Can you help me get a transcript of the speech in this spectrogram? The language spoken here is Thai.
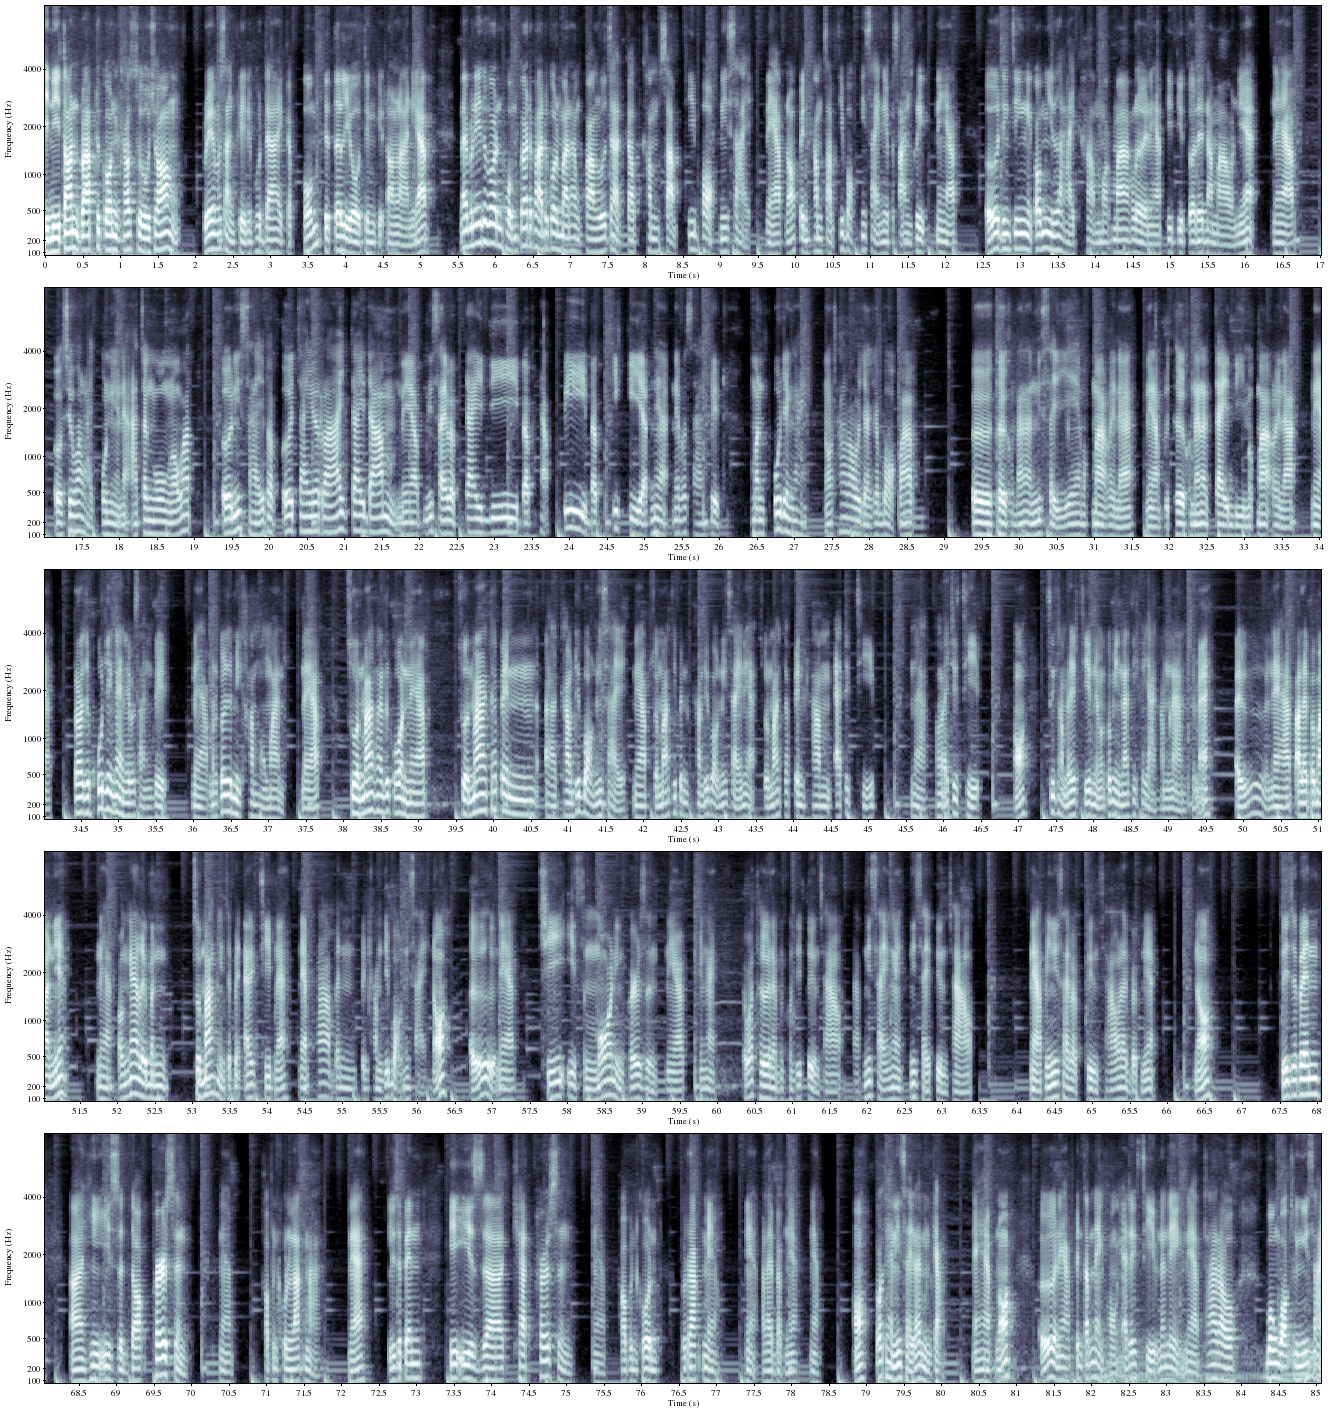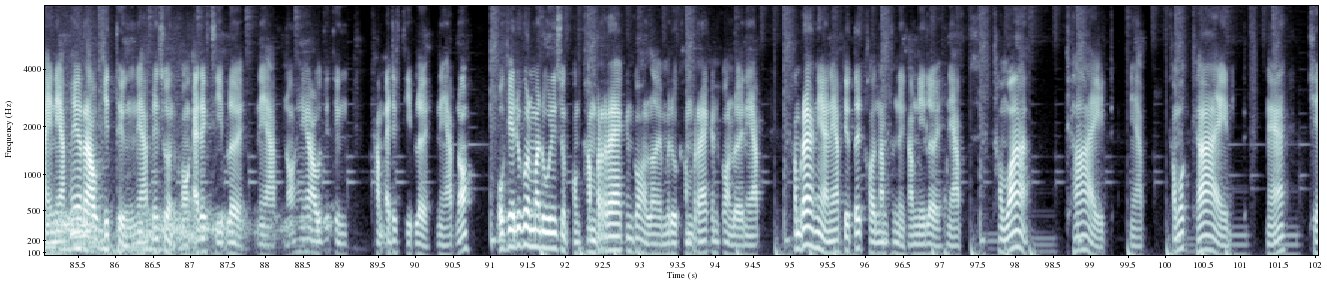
ยินดีต้อนรับทุกคนเข้าสู่ช่องเรียนภาษาอังกฤษให้พูดได้กับผมติวเตอร์ลีโออังกฤษออนไลน์นะครับในวันนี้ทุกคนผมก็จะพาทุกคนมาทำความรู้จักกับคำศัพท์ที่บอกนิสัยนะครับเนาะเป็นคำศัพท์ที่บอกนิสัยในภาษาอังกฤษนะครับเออจริงๆเนี่ยก็มีหลายคำมากๆเลยนะครับที่ติวเตอร์ได้นำมาวันนี้นะครับเออเชื่อว่าหลายคนเนี่ยอาจจะงงแล้วว่าเออนิสัยแบบเออใจร้ายใจดำนะครับนิสัยแบบใจดีแบบ happy แบบขี้เกียจเนี่ยในภาษาอังกฤษมันพูดยังไงเนาะถ้าเราอยากจะบอกว่า เออเธอคนนั้นนิสัยแย่มากๆเลยนะนะครับหรือเธอคนนั้นใจดีมากๆเลยนะเนี่ยเราจะพูดยังไงในภาษาอังกฤษนะครับมันก็จะมีคำของมันนะครับ ส่วนมากนะทุกคนนะครับส่วนมากถ้าเป็นคำที่บอกนิสัยนะครับส่วนมากที่เป็นคำที่บอกนิสัยเนี่ยส่วนมากจะเป็นคำ adjective นะคำ adjective เนาะซึ่งคำ adjective เนี่ยมันก็มีหน้าที่ขยายคำนามใช่ไหมเออนะครับอะไรประมาณนี้นะครับเอาง่ายเลยมันส่วนมากเนี่ยจะเป็น adjective นะนะครับถ้าเป็นเป็นคำที่บอกนิสัยเนาะเออนะครับ she is a morning person นะครับยังไงแปลว่าเธอเนี่ยเป็นคนที่ตื่นเช้านะครับนิสัยยังไงนิสัยตื่นเช้านะครับมีนิสัยแบบตื่นเช้าอะไรแบบเนี้ยเนาะหรือจะเป็น uh, he is a dog person นะครับเขาเป็นคนรักหมานะหรือจะเป็น he is a cat person นะครับเขาเป็นคนรักแมวเนี่ยอะไรแบบเนี้ยเนี่ยอ๋อก็แทนนิสัยได้เหมือนกันนะครับเนาะเออนะครับเป็นตำแหน่งของ adjective นั่นเองนะครับถ้าเรา บ่งบอกถึงนิสัยเนี่ยให้เราคิดถึงนะครับในส่วนของ adjective เลยนะครับเนาะให้เราคิดถึงคำ adjective เลยนะครับเนาะโอเค ทุกคนมาดูในส่วนของคำแรกกันก่อนเลย มาดูคำแรกกันก่อนเลยนะครับคำแรกเนี่ยนะครับติวเตอร์เขานำเสนอคำนี้เลยนะครับคำว่า kind นะครับคำว่า kind นะ K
